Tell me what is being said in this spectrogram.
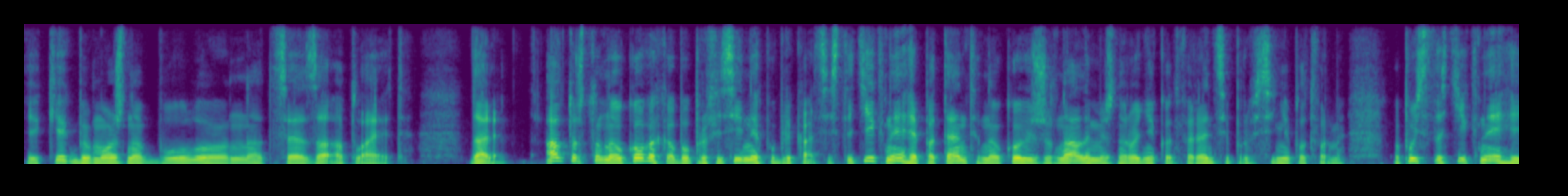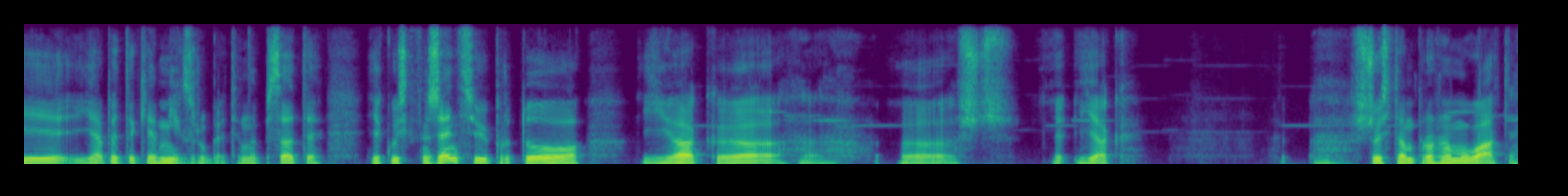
яких би можна було на це зааплаїти. Далі. Авторство наукових або професійних публікацій, статті, книги, патенти, наукові журнали, міжнародні конференції, професійні платформи. Мабуть, статті книги я би таке міг зробити, написати якусь книженцію про те, як, е, е, е, як щось там програмувати,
